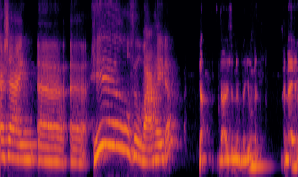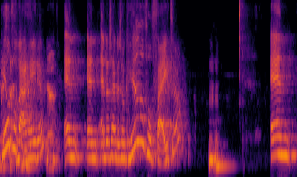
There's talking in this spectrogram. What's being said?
er zijn uh, uh, heel veel waarheden. Ja, duizenden, miljoenen. En heel veel waarheden. Ja. En, en, en er zijn dus ook heel veel feiten. Mm -hmm. En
